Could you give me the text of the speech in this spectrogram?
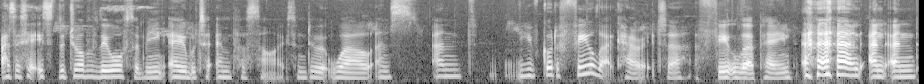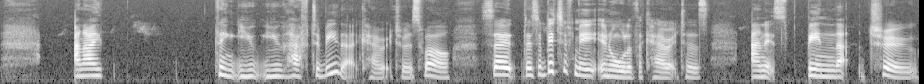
as I say, it's the job of the author being able to empathise and do it well. And, and you've got to feel that character, feel their pain. and, and, and, and I think you, you have to be that character as well. So there's a bit of me in all of the characters, and it's been that true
